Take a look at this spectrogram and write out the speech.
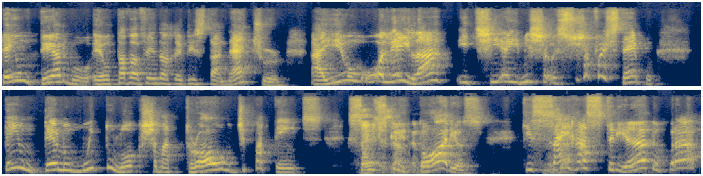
tem um termo, eu estava vendo a revista Nature, aí eu olhei lá e tinha, e me, isso já faz tempo, tem um termo muito louco, chama troll de patentes, são é, escritórios que saem rastreando para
